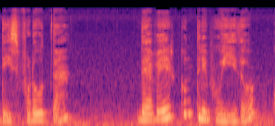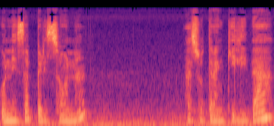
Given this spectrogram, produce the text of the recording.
Disfruta de haber contribuido con esa persona a su tranquilidad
